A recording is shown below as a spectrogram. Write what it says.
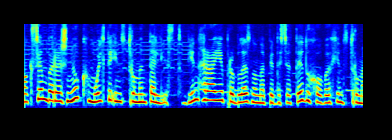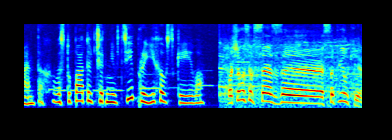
Максим Бережнюк мультиінструменталіст. Він грає приблизно на 50 духових інструментах. Виступати в Чернівці приїхав з Києва. Почалося все з е, сопілки,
